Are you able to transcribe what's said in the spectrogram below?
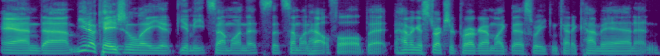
And um, you know, occasionally you, you meet someone that's that's somewhat helpful, but having a structured program like this where you can kind of come in and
